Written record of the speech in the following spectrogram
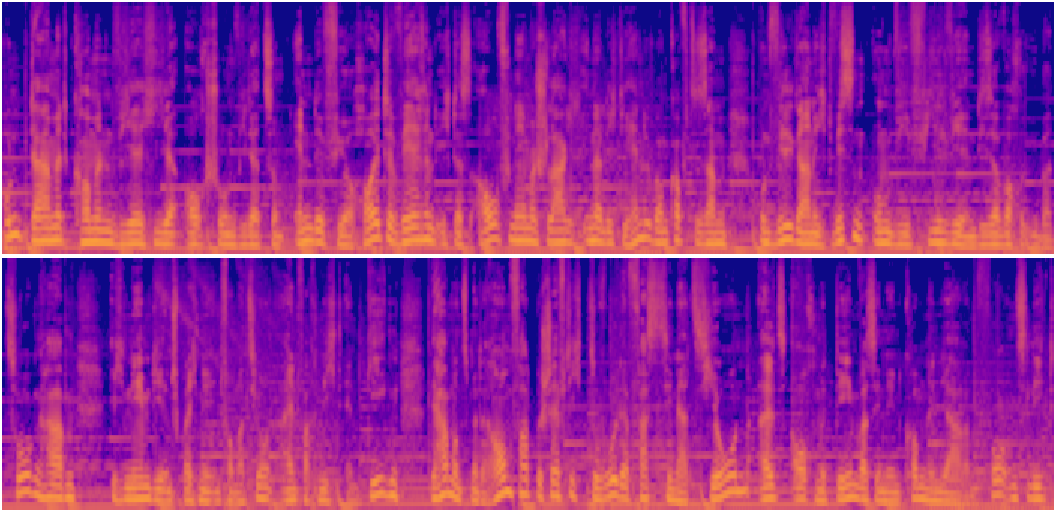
Und damit kommen wir hier auch schon wieder zum Ende für heute. Während ich das aufnehme, schlage ich innerlich die Hände über dem Kopf zusammen und will gar nicht wissen, um wie viel wir in dieser Woche überzogen haben. Ich nehme die entsprechende Information einfach nicht entgegen. Wir haben uns mit Raumfahrt beschäftigt, sowohl der Faszination als auch mit dem, was in den kommenden Jahren vor uns liegt.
